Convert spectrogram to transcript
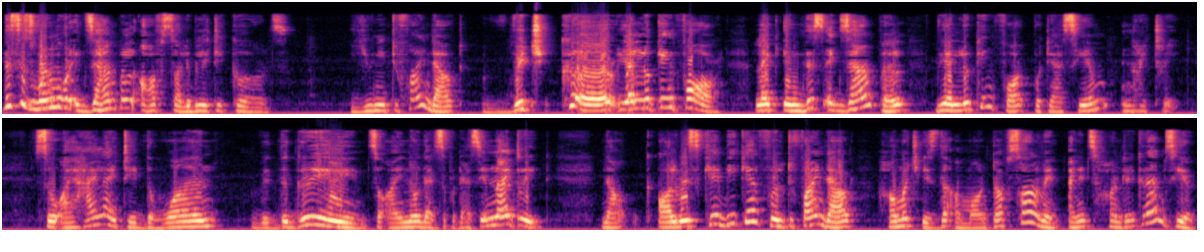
This is one more example of solubility curves. You need to find out which curve you are looking for. Like in this example, we are looking for potassium nitrate. So I highlighted the one with the green. So I know that's the potassium nitrate. Now always be careful to find out how much is the amount of solvent and it's 100 grams here.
